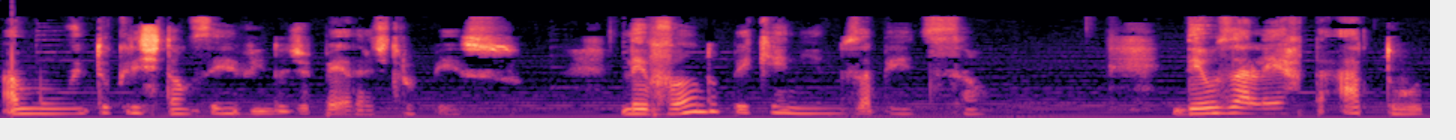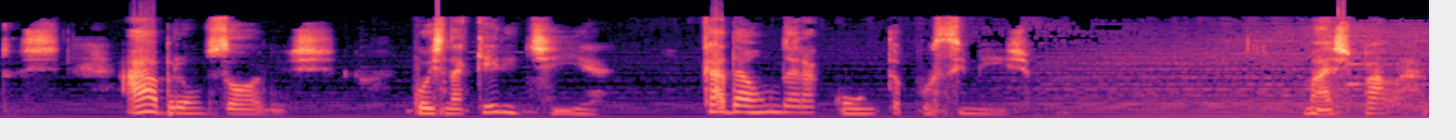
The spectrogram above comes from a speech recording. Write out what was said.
há muito cristão servindo de pedra de tropeço, levando pequeninos à perdição. Deus alerta a todos: abram os olhos, pois naquele dia cada um dará conta por si mesmo. Mais palavra,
